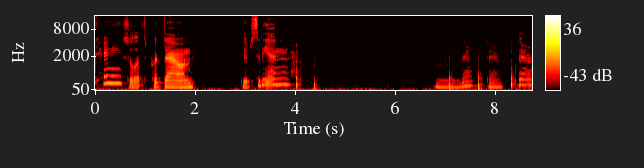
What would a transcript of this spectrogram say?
Okay, so let's put down the obsidian. Mm, there, there, there,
